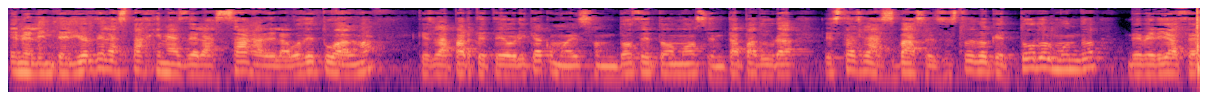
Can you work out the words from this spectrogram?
en el interior de las páginas de la saga de la voz de tu alma que es la parte teórica, como es, son 12 tomos en tapa dura. Estas las bases, esto es lo que todo el mundo debería hacer.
